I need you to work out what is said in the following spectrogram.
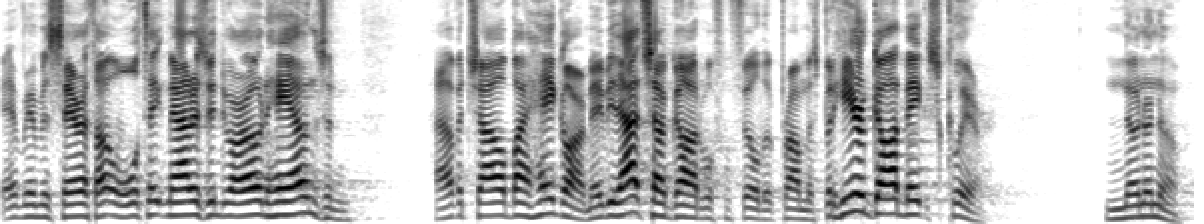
Abraham and Sarah thought, well, we'll take matters into our own hands and have a child by Hagar. Maybe that's how God will fulfill the promise. But here God makes clear no, no, no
